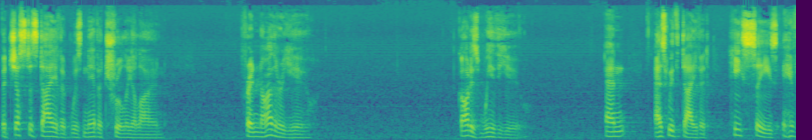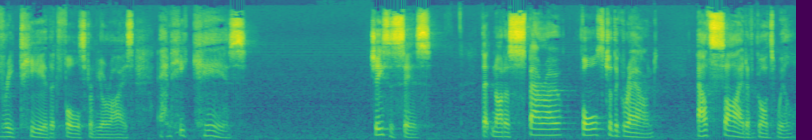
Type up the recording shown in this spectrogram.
But just as David was never truly alone, friend, neither are you. God is with you. And as with David, he sees every tear that falls from your eyes and he cares. Jesus says that not a sparrow falls to the ground outside of God's will,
